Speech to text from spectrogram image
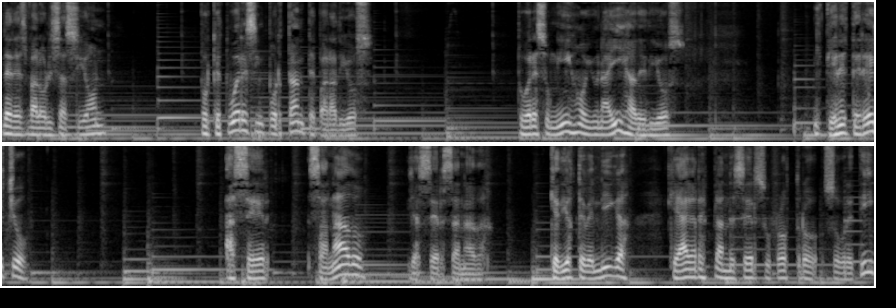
de desvalorización, porque tú eres importante para Dios. Tú eres un hijo y una hija de Dios y tienes derecho a ser sanado y a ser sanada. Que Dios te bendiga, que haga resplandecer su rostro sobre ti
